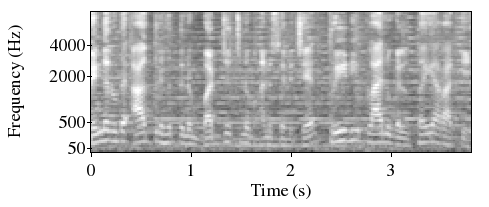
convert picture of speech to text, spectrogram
നിങ്ങളുടെ ആഗ്രഹത്തിനും ബഡ്ജറ്റിനും അനുസരിച്ച് ത്രീ പ്ലാനുകൾ തയ്യാറാക്കി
